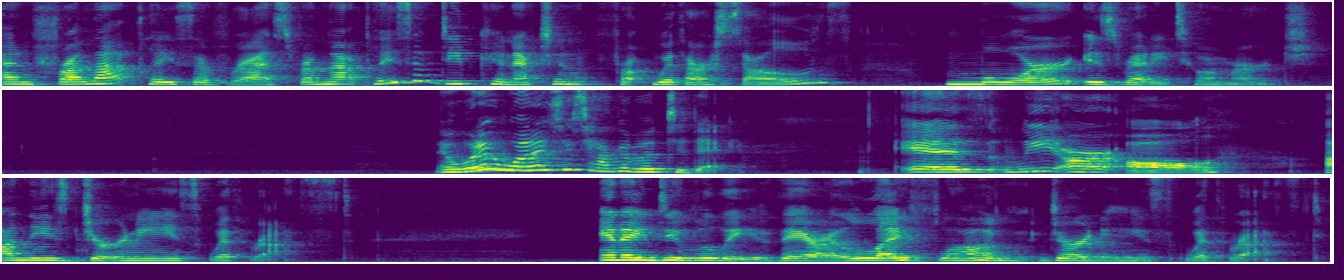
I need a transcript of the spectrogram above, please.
And from that place of rest, from that place of deep connection with ourselves, more is ready to emerge. Now, what I wanted to talk about today is we are all on these journeys with rest. And I do believe they are lifelong journeys with rest.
